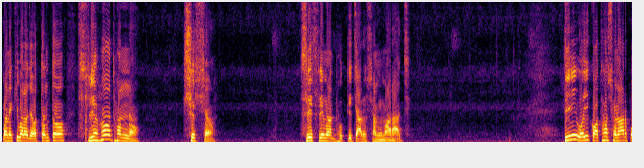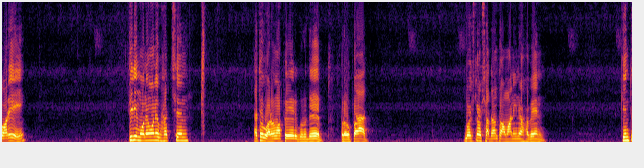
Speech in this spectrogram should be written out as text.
মানে কি বলা যায়, অত্যন্ত স্নেহধন্য শিষ্য শ্রী শ্রীমৎ ভক্তি চারুস্বামী মহারাজ। তিনি ওই কথা শোনার পরে তিনি মনে মনে ভাবছেন, এত বড় মাপের গুরুদেব, প্রভুপাদ, বৈষ্ণব সাধারণত অমানিনা হবেন। কিন্তু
